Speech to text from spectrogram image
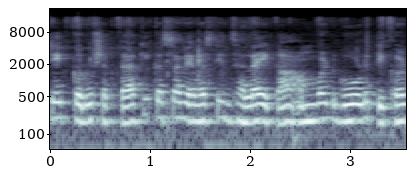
चेक करू शकता की कसा व्यवस्थित झालाय का. आंबट गोड तिखट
